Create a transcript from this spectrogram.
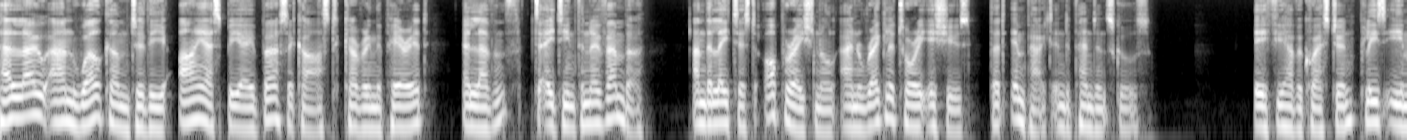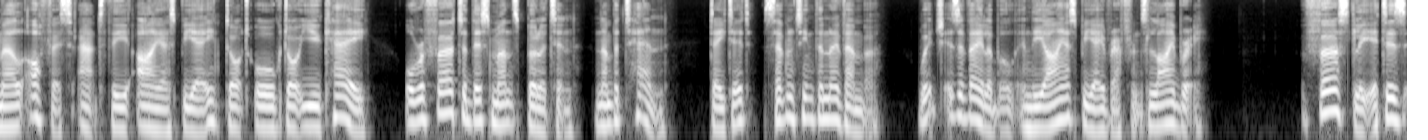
Hello and welcome to the ISBA Bursarcast covering the period 11th to 18th of November and the latest operational and regulatory issues that impact independent schools. If you have a question, please email office at the isba.org.uk or refer to this month's bulletin, number 10, dated 17th of November, which is available in the ISBA reference library. Firstly, it is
